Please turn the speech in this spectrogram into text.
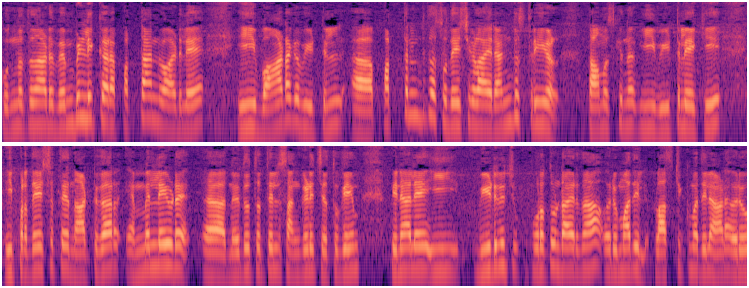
കുന്നത്തുനാട് വെമ്പിള്ളിക്കര പത്താൻ വാർഡിലെ ഈ വാടക വീട്ടിൽ പത്തനംതിട്ട സ്വദേശികളായ രണ്ട് സ്ത്രീകൾ താമസിക്കുന്ന ഈ വീട്ടിലേക്ക് ഈ പ്രദേശത്തെ നാട്ടുകാർ എം എൽ എയുടെ നേതൃത്വത്തിൽ സംഘടിച്ചെത്തുകയും പിന്നാലെ ഈ വീടിന് പുറത്തുണ്ടായിരുന്ന ഒരു മതിൽ പ്ലാസ്റ്റിക് മതിലാണ് ഒരു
